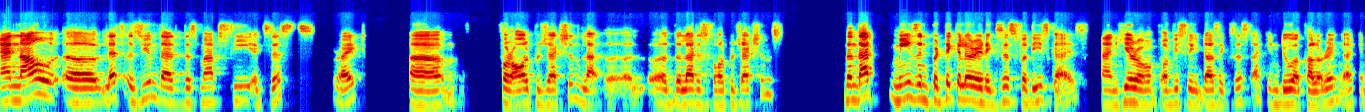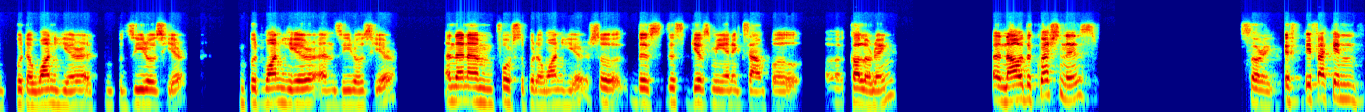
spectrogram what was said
and now uh, let's assume that this map C exists, right? Um, for all projections, uh, uh, the lattice of all projections. Then that means in particular it exists for these guys. And here obviously it does exist. I can do a coloring. I can put a one here. I can put zeros here put one here and zeros here. And then I'm forced to put a one here. So this, this gives me an example uh, coloring. And now the question is, sorry, if, if I can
